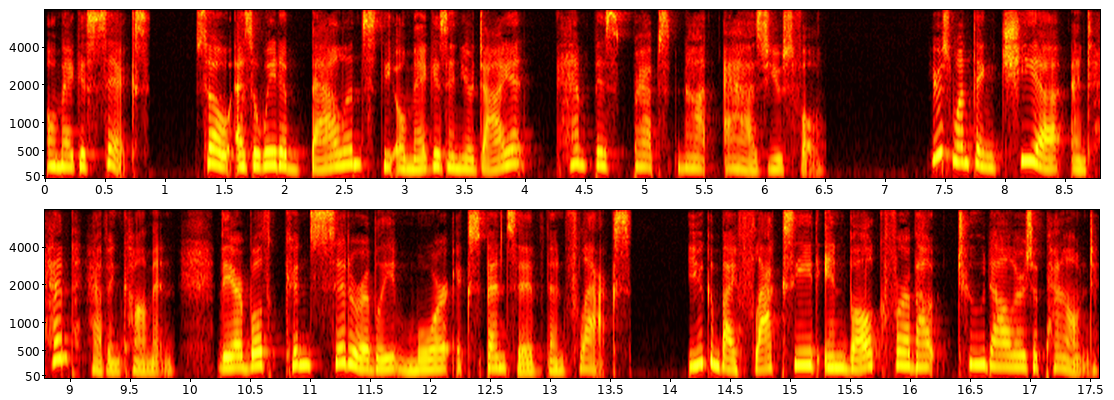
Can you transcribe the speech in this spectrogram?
omega 6. So, as a way to balance the omegas in your diet, hemp is perhaps not as useful. Here's one thing chia and hemp have in common they are both considerably more expensive than flax. You can buy flaxseed in bulk for about $2 a pound.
